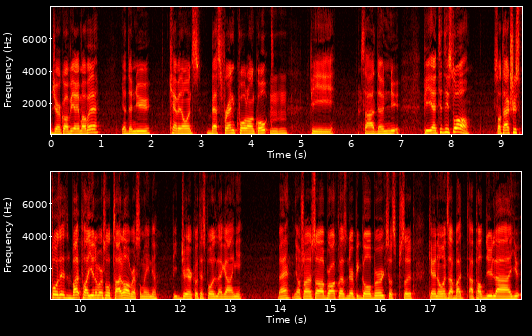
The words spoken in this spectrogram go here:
Jericho a viré mauvais. Il a devenu Kevin Owens' best friend, quote unquote. Mhm. Puis ça a devenu. Puis une petite histoire. Ils sont actually supposés se battre pour la Universal Title à WrestleMania. Puis Jericho était supposé la gagner. Ben, ils ont changé ça à Brock Lesnar puis Goldberg. C'est pour ça que Kevin Owens a, bat- a perdu la U-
